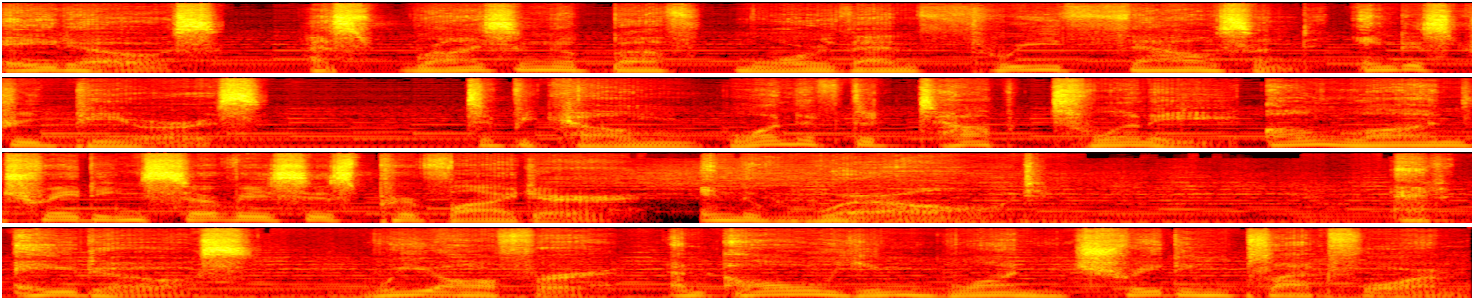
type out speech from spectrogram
ADOS has risen above more than 3,000 industry peers to become one of the top 20 online trading services provider in the world. At ADOS, we offer an all-in-one trading platform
